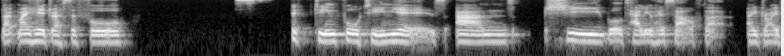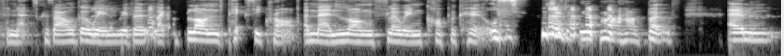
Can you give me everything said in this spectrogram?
like my hairdresser for 15, 14 years. And she will tell you herself that I drive her nuts because I'll go in with a like a blonde pixie crop and then long flowing copper curls. you can't have both. Um,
